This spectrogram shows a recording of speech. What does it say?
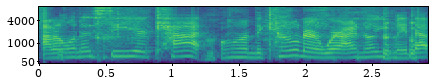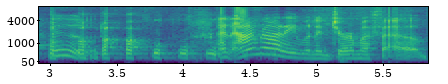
I don't want to see your cat on the counter where I know you made that food. And I'm not even a germaphobe.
